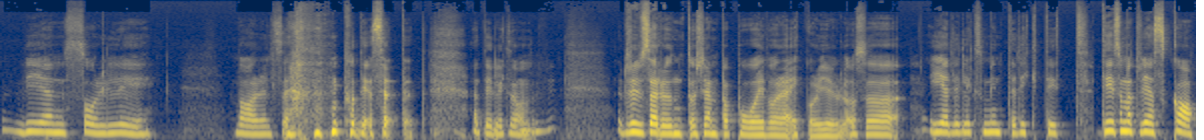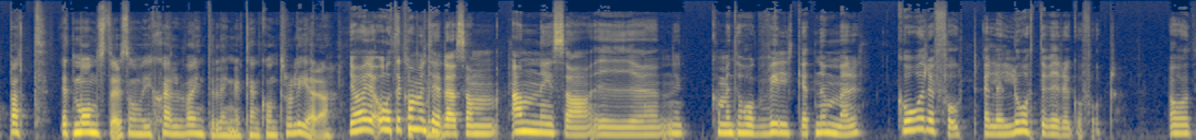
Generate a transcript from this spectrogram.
Vi är en sorglig varelse på det sättet. Att det liksom rusar runt och kämpar på i våra ekorrhjul och så är det liksom inte riktigt... Det är som att vi har skapat ett monster som vi själva inte längre kan kontrollera. Ja, jag återkommer till det där som Annie sa i, eh, nu kommer inte ihåg vilket nummer. Går det fort eller låter vi det gå fort? Och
